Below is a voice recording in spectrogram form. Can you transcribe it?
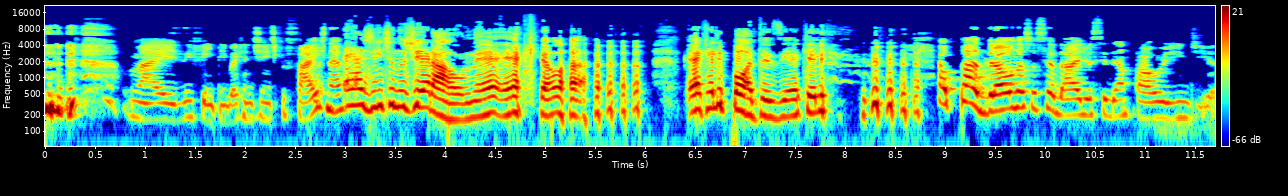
Mas, enfim, tem bastante gente que faz, né? É a gente no geral, né? É aquela. é aquela hipótese, é aquele. é o padrão da sociedade ocidental hoje em dia.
